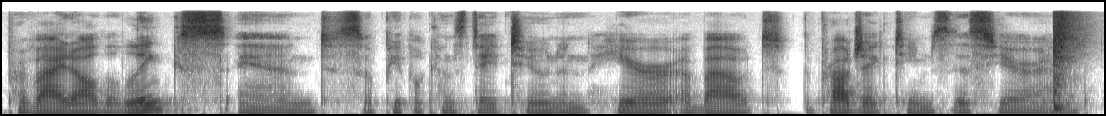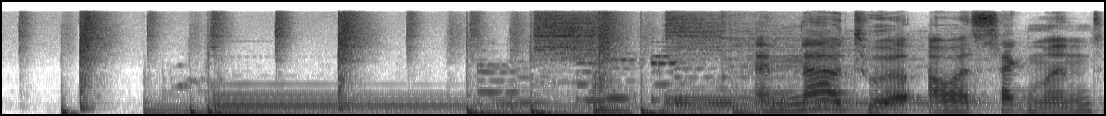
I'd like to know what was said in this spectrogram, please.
provide all the links and so people can stay tuned and hear about the project teams this year and and now to our segment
